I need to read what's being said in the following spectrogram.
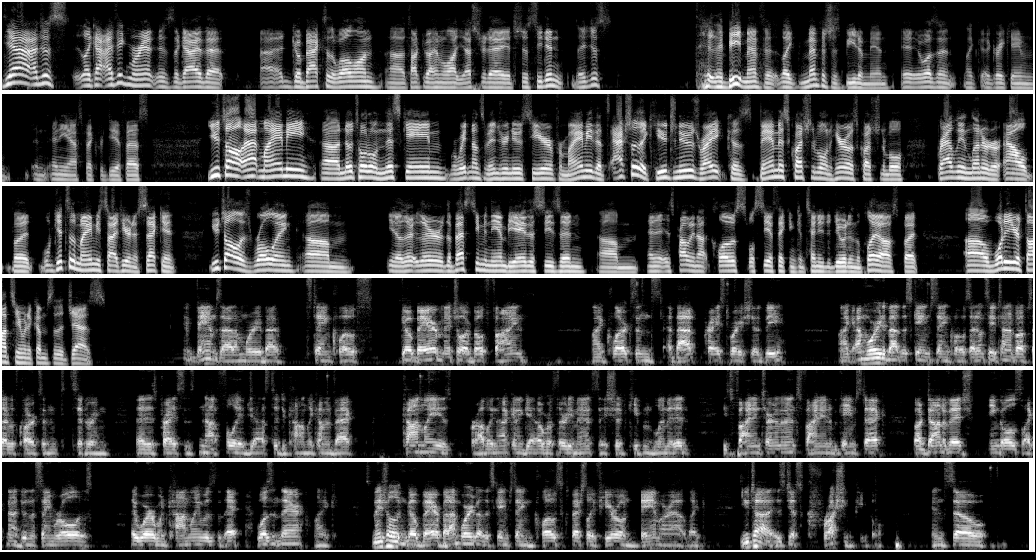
Yeah, I just like I, think Morant is the guy that I'd go back to the well on. Uh, talked about him a lot yesterday. It's just he didn't. They just they beat Memphis. Like Memphis just beat them, man. It, wasn't like a great game in any aspect for DFS. Utah at Miami, uh, no total in this game. We're waiting on some injury news here from Miami. That's actually like huge news, right? Because Bam is questionable and Herro is questionable. Bradley and Leonard are out, but we'll get to the Miami side here in a second. Utah is rolling. Um, you know they're they're the best team in the NBA this season, um, and it's probably not close. We'll see if they can continue to do it in the playoffs. But uh, what are your thoughts here when it comes to the Jazz? Bam's out. I'm worried about staying close. Gobert, Mitchell are both fine. Like Clarkson's about priced where he should be. Like I'm worried about this game staying close. I don't see a ton of upside with Clarkson, considering that his price is not fully adjusted to Conley coming back. Conley is probably not going to get over 30 minutes. They should keep him limited. He's fine in tournaments, fine in a game stack. Bogdanovic, Ingles, like not doing the same role as they were when Conley was there, wasn't there. Like it's Mitchell and Gobert, but I'm worried about this game staying close, especially if Herro and Bam are out. Like Utah is just crushing people. And so,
